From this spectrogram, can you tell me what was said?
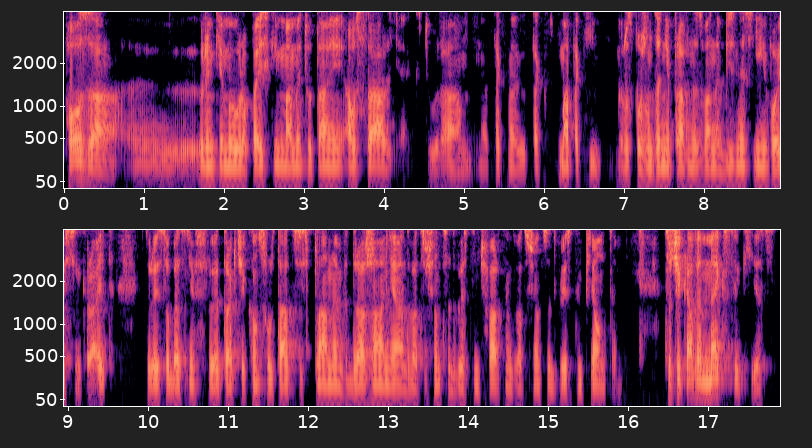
poza e, rynkiem europejskim mamy tutaj Australię, która tak, tak, ma takie rozporządzenie prawne zwane Business Invoicing Right, które jest obecnie w trakcie konsultacji z planem wdrażania 2024-2025. Co ciekawe, Meksyk jest,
